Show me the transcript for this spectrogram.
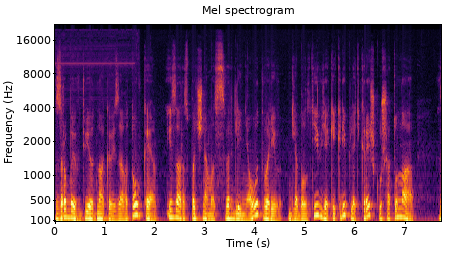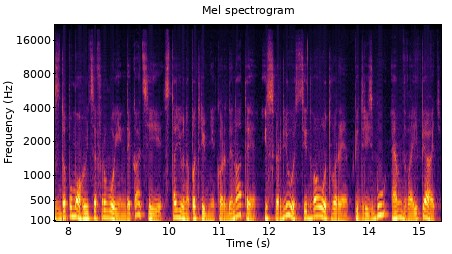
Зробив дві однакові заготовки і зараз почнемо з свердління отворів для болтів, які кріплять кришку шатуна. З допомогою цифрової індикації стаю на потрібні координати і сверлю ось ці два отвори під різьбу М2,5.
